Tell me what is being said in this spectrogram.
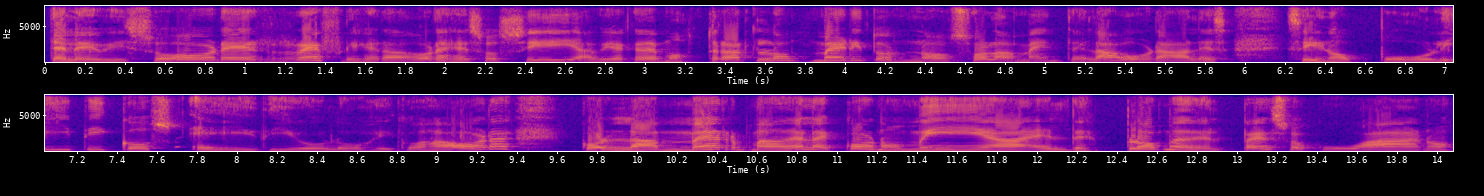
televisores, refrigeradores, eso sí, había que demostrar los méritos no solamente laborales, sino políticos e ideológicos. Ahora, con la merma de la economía, el desplome del peso cubano,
